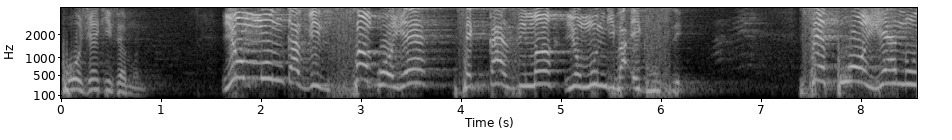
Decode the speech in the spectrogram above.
Projet qui fait moun. Yon moun qui vit sans projet, c'est quasiment yon moun qui va exister. C'est projet nous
